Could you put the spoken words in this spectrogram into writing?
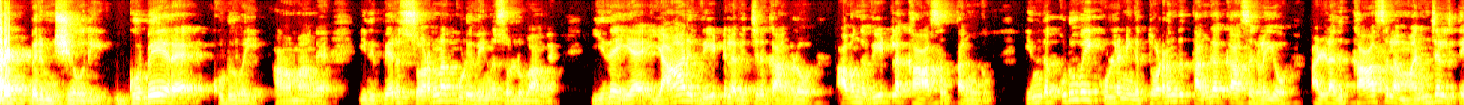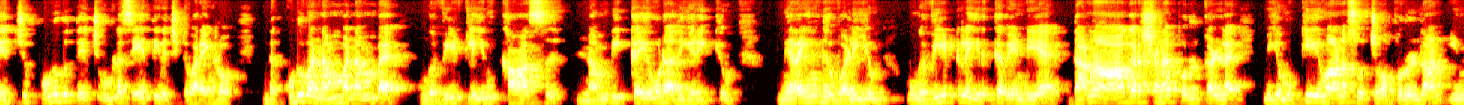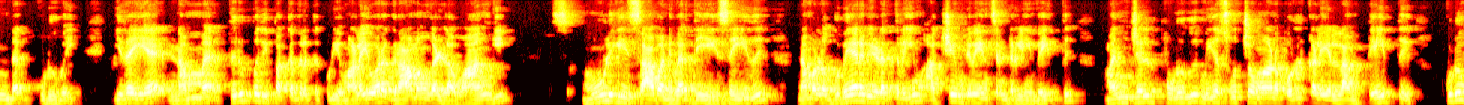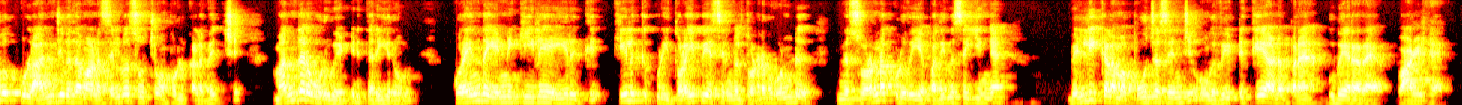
அரட்பெரும் ஜோதி குபேர குடுவை ஆமாங்க. இது பேர் சொர்ண குடுவைன்னு சொல்லுவாங்க. இதைய யார் வீட்டில் வச்சிருக்காங்களோ அவங்க வீட்டில் காசு தங்கும். இந்த குடுவைக்குள்ள நீங்க தொடர்ந்து தங்க காசுகளையோ அல்லது காசுல மஞ்சள் தேய்ச்சு புணுகு தேய்ச்சு உள்ள சேர்த்தி வச்சுட்டு வரீங்களோ இந்த குடுவை நம்ப நம்ப உங்க வீட்லையும் காசு நம்பிக்கையோடு அதிகரிக்கும். நிறைந்து வழியும். உங்கள் வீட்டில் இருக்க வேண்டிய தன ஆகர்ஷண பொருட்களில் மிக முக்கியமான சூட்சம பொருள் தான் இந்த குடுவை. இதைய நம்ம திருப்பதி பக்கத்தில் இருக்கக்கூடிய மலையோர கிராமங்களில் வாங்கி மூலிகை சாப நிவர்த்தியை செய்து நம்மளோட குபேர பீடத்திலையும் அக்ஷயம் டிவைன் சென்டர்லையும் வைத்து மஞ்சள் புணுகு மிக சூட்சமான பொருட்களை எல்லாம் தேய்த்து குடுவுக்குள் அஞ்சு விதமான செல்வ சூட்சம பொருட்களை வச்சு மந்திர உருவேற்றி தருகிறோம். குறைந்த எண்ணிக்கையிலே இருக்கு. கீழுக்கக்கூடிய தொலைபேசி எங்கள் தொடர்பு கொண்டு இந்த சொர்ண பதிவு செய்யுங்க. வெள்ளிக்கிழமை பூஜை செஞ்சு உங்க வீட்டுக்கே அனுப்புறேன். குபேரரை வாழ்க.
